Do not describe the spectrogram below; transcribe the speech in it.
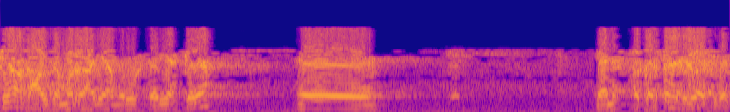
في نقطة عاوز أمر عليها مرور سريع كده. آه يعني افتكرتها دلوقتي بس.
